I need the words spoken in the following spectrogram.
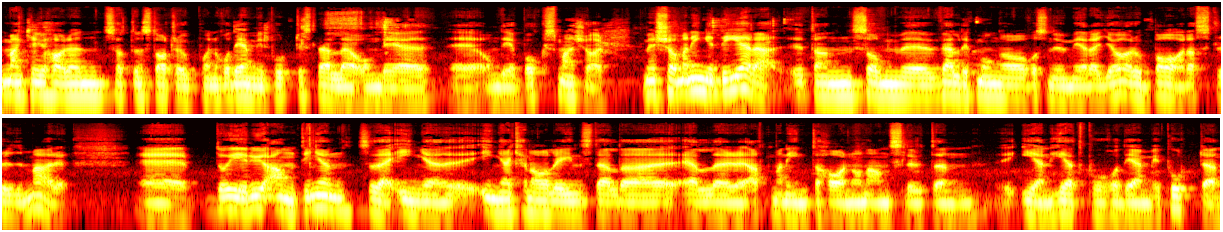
man kan ju ha den så att den startar upp på en HDMI-port istället om det, är, eh, om det är box man kör. Men kör man ingetdera, utan som eh, väldigt många av oss numera gör och bara streamar, Eh, då är det ju antingen sådär, inga, inga kanaler inställda eller att man inte har någon ansluten enhet på HDMI-porten,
